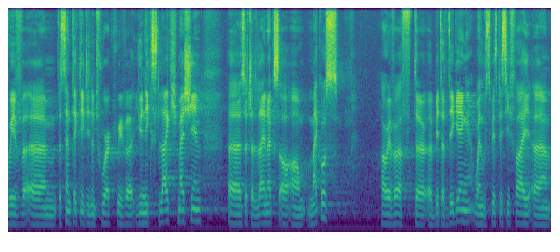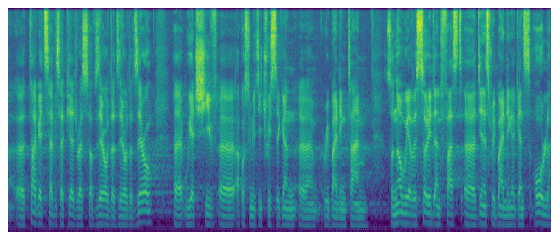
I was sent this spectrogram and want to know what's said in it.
with, um, the same technique didn't work with a Unix-like machine, uh, such as Linux or, or, MacOS. However, after a bit of digging, when we specify um, a target service IP address of 0.0.0, uh, we achieve uh, approximately 3 second um, rebinding time. So now we have a solid and fast uh, DNS rebinding against all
